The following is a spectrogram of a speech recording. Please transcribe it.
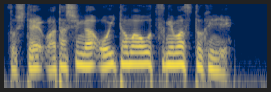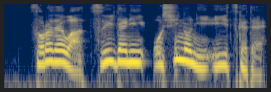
そして私がおいとまを告げます時にそれではついでにおしのに言いつけて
